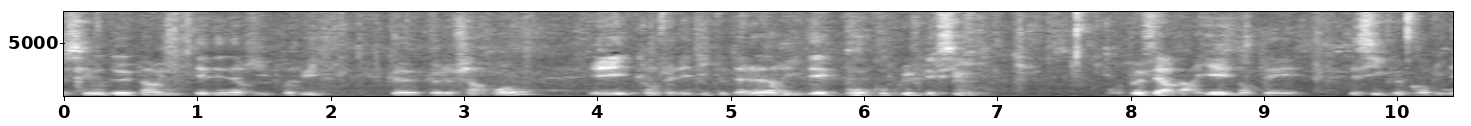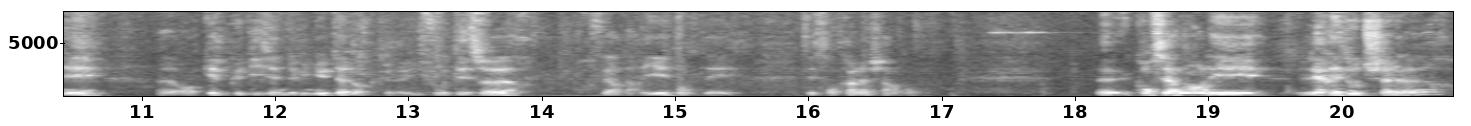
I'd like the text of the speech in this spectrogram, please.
CO2 par unité d'énergie produite que, le charbon. Et comme je l'ai dit tout à l'heure, il est beaucoup plus flexible. On peut faire varier donc, les, cycles combinés euh, en quelques dizaines de minutes, alors qu'il faut des heures pour faire varier donc, des, centrales à charbon. Euh, concernant les, réseaux de chaleur,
